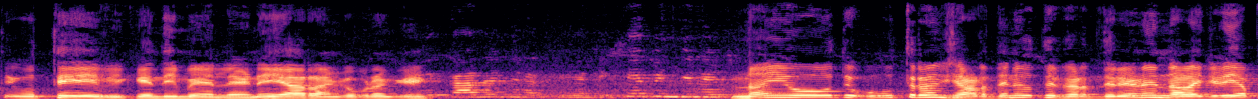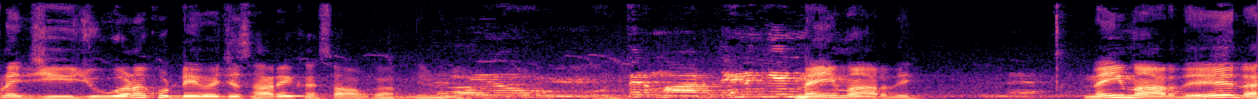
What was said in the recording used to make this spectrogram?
ਤੇ ਉੱਥੇ ਵੀ ਕਹਿੰਦੀ ਮੈਂ ਲੈਣੇ ਆ ਰੰਗ ਬਰੰਗੇ। ਕਾਹਦੇ ਚ ਰੱਖੇ ਆ? ਡਿੱਕੇ ਪਿੰਜਰੇ ਚ? ਨਹੀਂ ਉਹ ਤੇ ਕਬੂਤਰਾਂ ਨੂੰ ਛੱਡਦੇ ਨੇ ਉੱਤੇ ਫਿਰਦੇ ਰਹਿਣੇ ਨਾਲੇ ਜਿਹੜੇ ਆਪਣੇ ਜੀ ਜੂ ਆ ਨਾ ਖੁੱਡੇ ਵਿੱਚ ਸਾਰੇ ਖ- ਸਾਫ਼ ਕਰ ਦੇਣੇ। ਤੇ ਉਹ ਉੱਤਰ ਮਾਰ ਦੇਣਗੇ? ਨਹੀਂ ਮਾਰਦੇ। ਲੈ। ਨਹੀਂ ਮਾਰਦੇ ਲੈ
